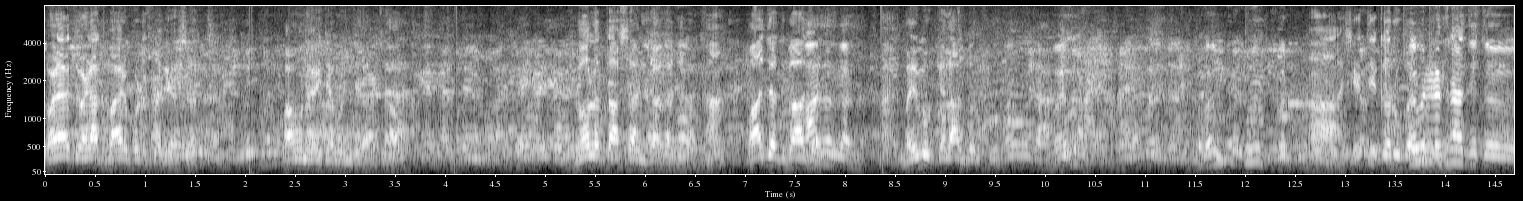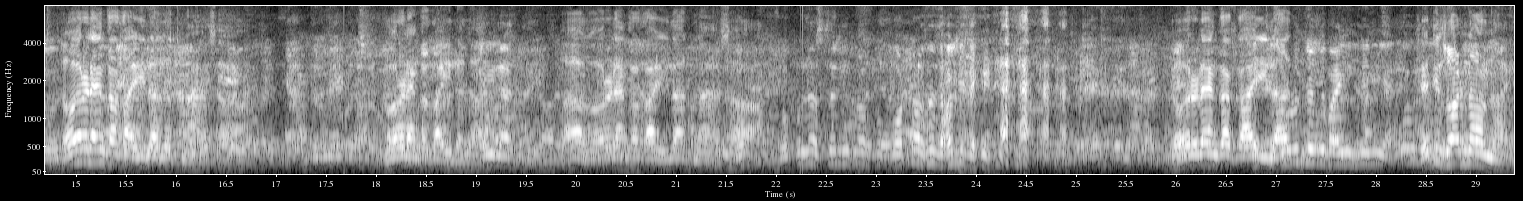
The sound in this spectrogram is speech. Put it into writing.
थोड्याच वेळात बाहेर पडतले असत पावनाईच्या मंदिरात जाऊ ढोल तासांच्या गजरात हा? वाजत गाजत. भैमुख केला भरपूर. हा शेती करू का त्रास देतो. गवरड्यांका काय इलाजच नाही असा. गवरड्यांका काय इलाज? हा गवरड्यांका काय इलाज नाही असा. गवरड्यांका काय इलाज त्याची शेती सोडणार नाही.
